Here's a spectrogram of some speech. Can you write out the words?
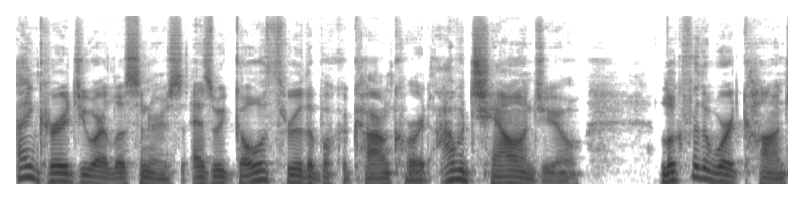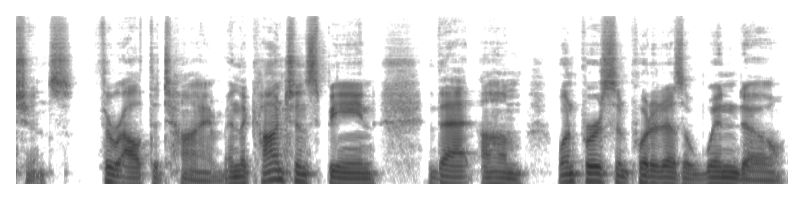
I encourage you, our listeners, as we go through the Book of Concord, I would challenge you look for the word conscience throughout the time, and the conscience being that um, one person put it as a window.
